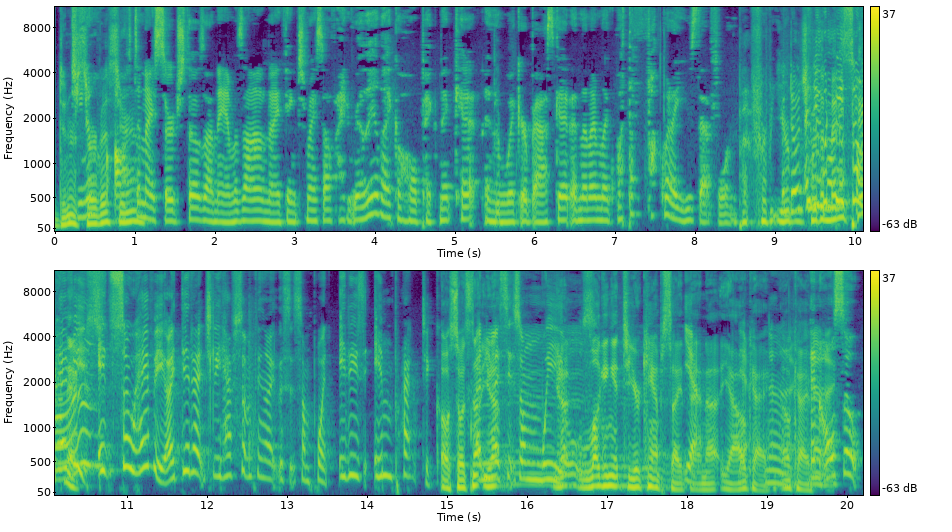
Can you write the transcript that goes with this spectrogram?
dinner Do you know service how here. often I search those on Amazon and I think to myself, I'd really like a whole picnic kit and a wicker basket. And then I'm like, what the fuck would I use that for? but for your don't you for And the it would be so heavy. It's so heavy. I did actually have something like this at some point. It is impractical. Oh, so it's not unless not, it's on you're not wheels. lugging it to your campsite. Yeah. Then uh, yeah, Yeah. okay, No, no, no. okay. And also,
